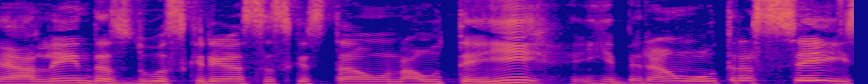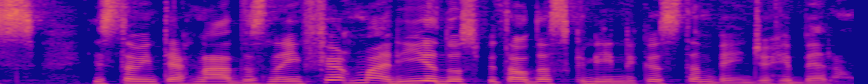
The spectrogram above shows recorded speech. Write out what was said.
É, além das duas crianças que estão na UTI em Ribeirão, outras seis estão internadas na enfermaria do Hospital das Clínicas também de Ribeirão.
